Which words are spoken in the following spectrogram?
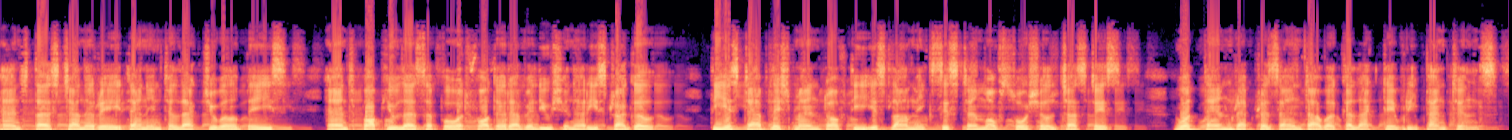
and thus generate an intellectual base and popular support for the revolutionary struggle, the establishment of the Islamic system of social justice would then represent our collective repentance.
